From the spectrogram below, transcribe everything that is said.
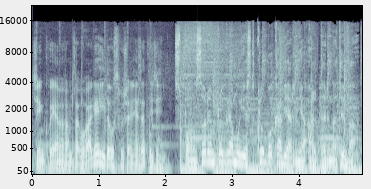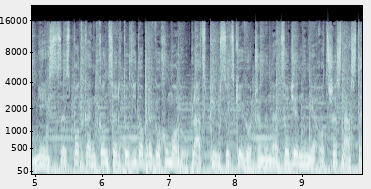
Dziękujemy Wam za uwagę i do usłyszenia za tydzień. Sponsorem programu jest Klubo Kawiarnia Alternatywa. Miejsce spotkań, koncertów i dobrego humoru. Plac Piłsudskiego czynne codziennie od 16.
